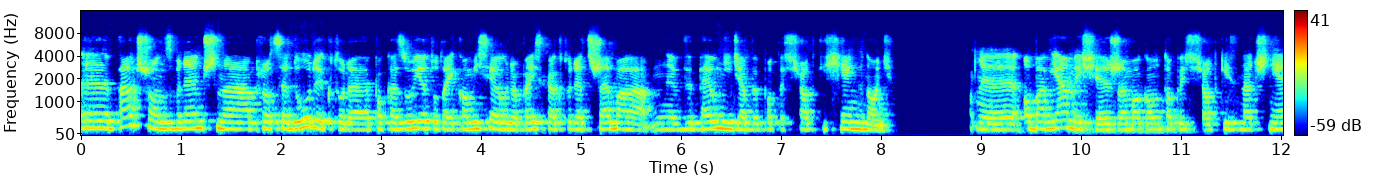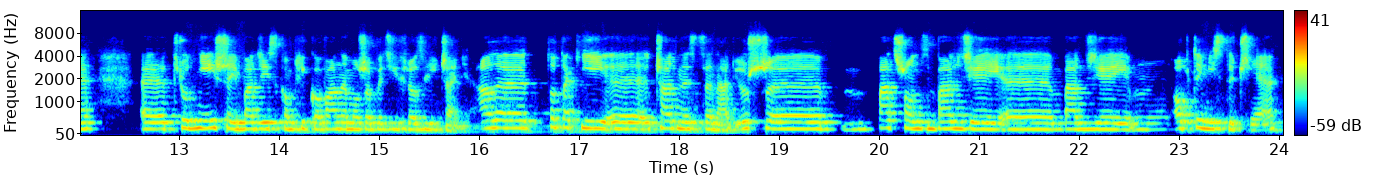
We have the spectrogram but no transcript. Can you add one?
e, patrząc wręcz na procedury, które pokazuje tutaj Komisja Europejska, które trzeba mm, wypełnić, aby po te środki sięgnąć, e, obawiamy się, że mogą to być środki znacznie trudniejsze i bardziej skomplikowane może być ich rozliczenie. Ale to taki e, czarny scenariusz. E, patrząc bardziej, bardziej mm, optymistycznie,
